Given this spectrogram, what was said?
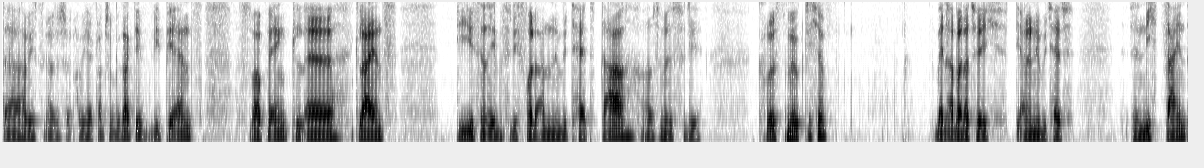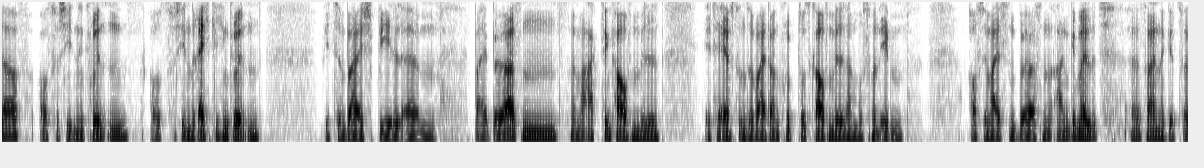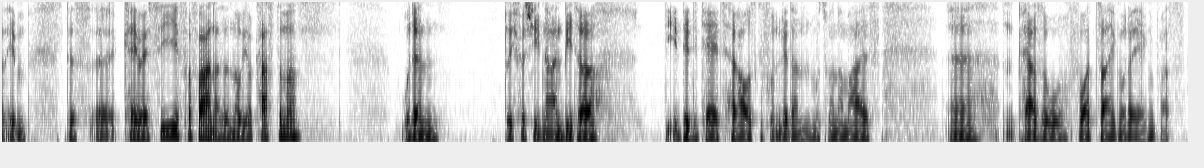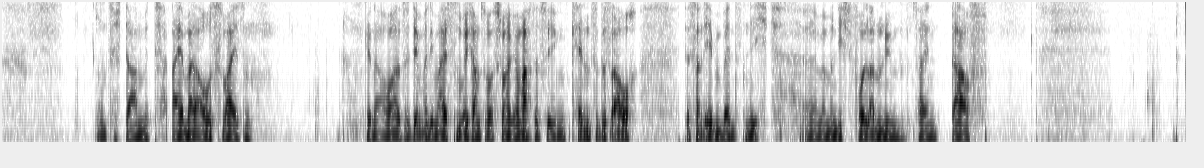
Da habe ich, hab ich ja gerade schon gesagt, die VPNs, also VPN-Clients, die sind eben für die volle Anonymität da, also zumindest für die größtmögliche. Wenn aber natürlich die Anonymität äh, nicht sein darf, aus verschiedenen Gründen, aus verschiedenen rechtlichen Gründen, wie zum Beispiel ähm, bei Börsen, wenn man Aktien kaufen will, ETFs und so weiter und Kryptos kaufen will, dann muss man eben auf den meisten Börsen angemeldet äh, sein. Da gibt es dann eben das äh, KYC-Verfahren, also Know Your Customer, wo dann durch verschiedene Anbieter die Identität herausgefunden wird. Dann muss man normales äh, ein Perso vorzeigen oder irgendwas und sich damit einmal ausweisen. Genau, also ich denke mal, die meisten von euch haben sowas schon mal gemacht, deswegen kennen sie das auch das dann eben, wenn es nicht, äh, wenn man nicht voll anonym sein darf.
